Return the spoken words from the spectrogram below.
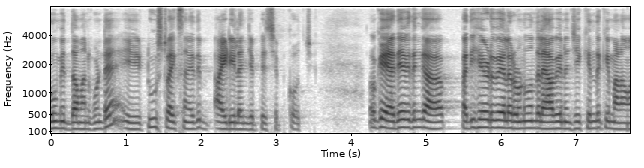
రూమ్ ఇద్దాం అనుకుంటే ఈ టూ స్ట్రైక్స్ అనేది ఐడియల్ అని చెప్పేసి చెప్పుకోవచ్చు. ఓకే అదేవిధంగా పదిహేడు వేల రెండు వందల యాభై నుంచి కిందకి మనం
